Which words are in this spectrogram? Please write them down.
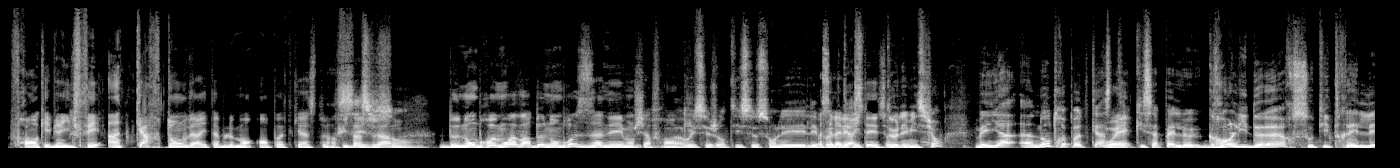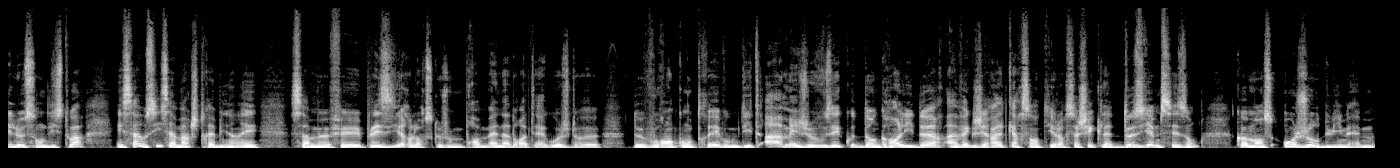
Franck, eh bien, il fait un carton véritablement en podcast depuis déjà de nombreux mois, voire de nombreuses années, mon cher Franck. Bah oui, c'est gentil, ce sont les, les bah, podcasts la vérité, de l'émission. Mais il y a un autre podcast Oui. qui s'appelle Grand Leader, sous-titré Les leçons de l'histoire. Et ça aussi, ça marche très bien. Et ça me fait plaisir lorsque je me promène à droite et à gauche de, de vous rencontrer. Vous me dites, ah, mais je vous écoute dans Grand Leader avec Gérald Carcentier. Alors sachez que la deuxième saison commence aujourd'hui même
